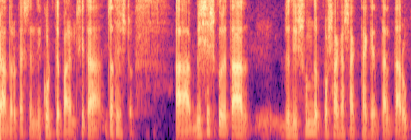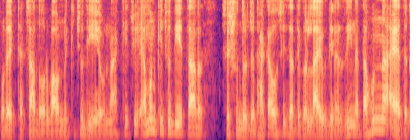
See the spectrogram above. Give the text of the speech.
যা দরকার সেটা করতে পারেন, সেটা যথেষ্ট। বিশেষ করে তার যদি সুন্দর পোশাক আশাক থাকে, তার তার উপরে একটা চাদর বা অন্য কিছু দিয়ে না কিছু, এমন কিছু দিয়ে তার সে সৌন্দর্য ঢাকা উচিত যাতে করে লাইভ দিনে জিনা তাহুন না আয়াতের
